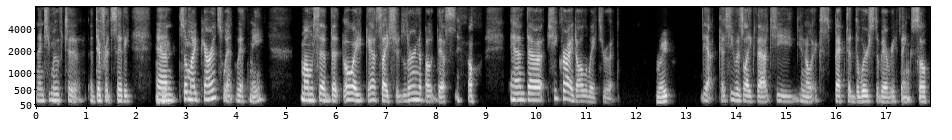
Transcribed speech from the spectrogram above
And then she moved to a different city. Okay. And so my parents went with me. Mom said that, oh, I guess I should learn about this, you know. And uh, she cried all the way through it. Right. Yeah, because she was like that. She, you know, expected the worst of everything. So,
